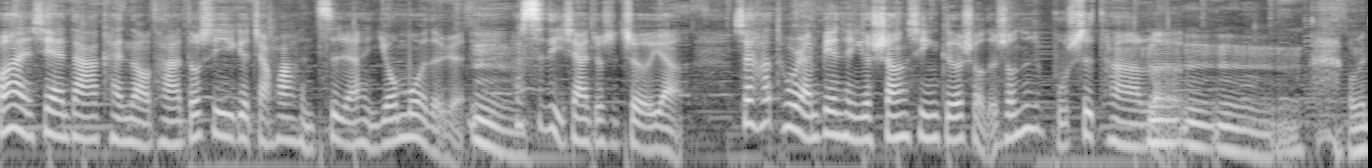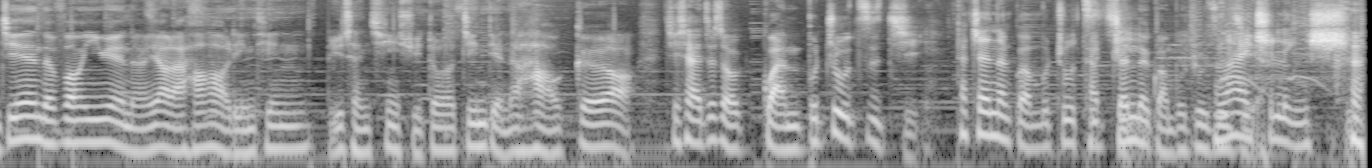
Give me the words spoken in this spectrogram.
包含现在大家看到他，都是一个讲话很自然、很幽默的人。嗯，他私底下就是这样，所以他突然变成一个伤心歌手的时候，那就不是他了。嗯嗯，嗯。我们今天的风音乐呢，要来好好聆听庾澄庆许多经典的好歌哦。接下来这首《管不住自己》，他真的管不住自己，他真的管不住自己，很爱吃零食。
